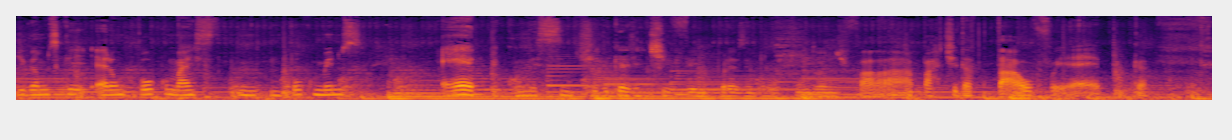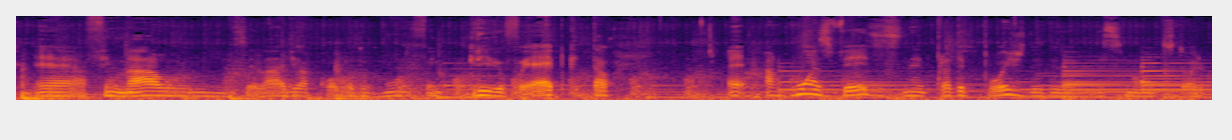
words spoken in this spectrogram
Digamos que era um pouco mais, um, um pouco menos épico nesse sentido que a gente vê, por exemplo, quando a gente fala ah, a partida tal foi épica, é, a final, sei lá, de a Copa do Mundo foi incrível, foi épica e tal. É, algumas vezes, né, para depois de, de, desse momento histórico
